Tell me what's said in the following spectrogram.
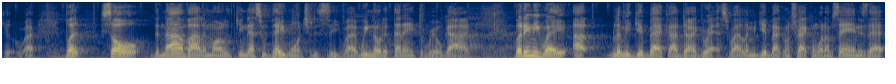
killed, right? But so the nonviolent Martin Luther King, that's who they want you to see, right? We know that that ain't the real guy. But anyway, I, let me get back. I digress, right? Let me get back on track. And what I'm saying is that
